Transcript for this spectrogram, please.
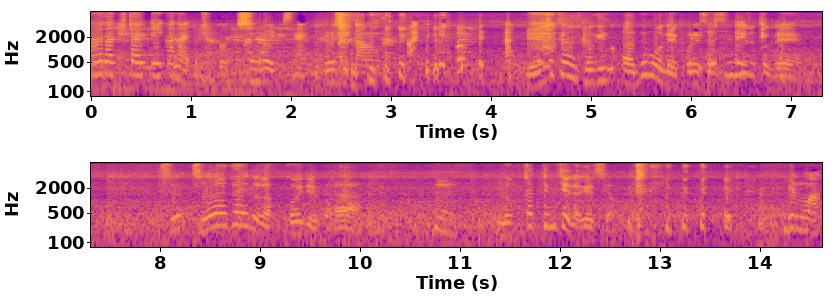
体鍛えていかないとちょっとしんどいですね。4時間。4時間こぎ、あ、でもね、これ写真見るとね、ツツアーガイドが漕いでるから、うん。乗っかって見てるだけですよ。でも、あ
